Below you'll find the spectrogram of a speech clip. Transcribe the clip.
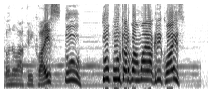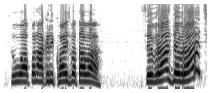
कौनो आखिरी ख्वाहिश? तू तू पूर करबा हमारी आखिरी ख्वाहिश। तू अपन आखिरी ख्वाहिश बतावा। शिवराज देवराज?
